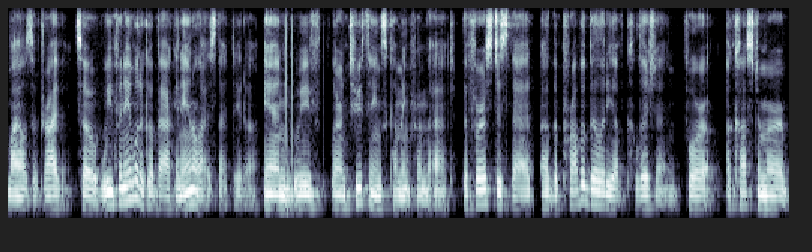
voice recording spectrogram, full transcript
miles of driving. So we've been able to go back and analyze that data, and we've learned two things coming from that. The first is that uh, the probability of collision for a customer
